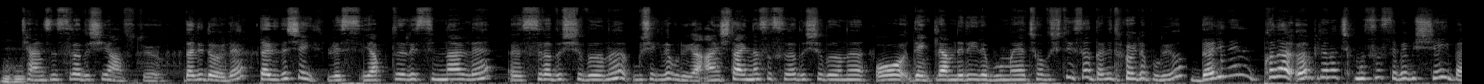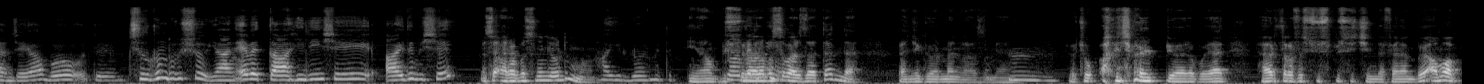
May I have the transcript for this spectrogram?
Hı hı. kendisini sıra dışı yansıtıyor. Dali de öyle. Dali de şey res, yaptığı resimlerle e, sıra dışılığını bu şekilde vuruyor. Yani Einstein nasıl sıra dışılığını o denklemleriyle bulmaya çalıştıysa Dali de öyle buluyor. Dali'nin bu kadar ön plana çıkmasının sebebi şey bence ya bu e, çılgın duruşu. Yani evet dahili şeyi ayrı bir şey. Mesela arabasını gördün mü? Hayır görmedim. İnan bir sürü Görmedin mi arabası ya? var zaten de. Bence görmen lazım yani. Hmm. Ya çok acayip bir araba yani her tarafı süspüs içinde falan böyle ama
